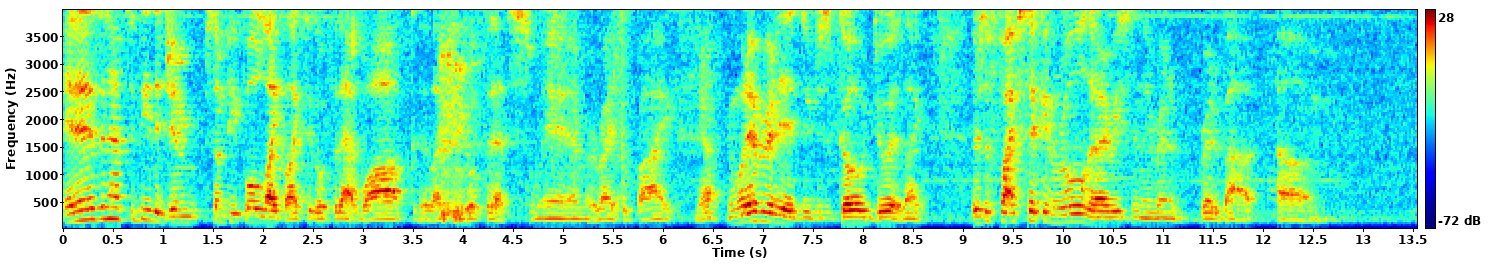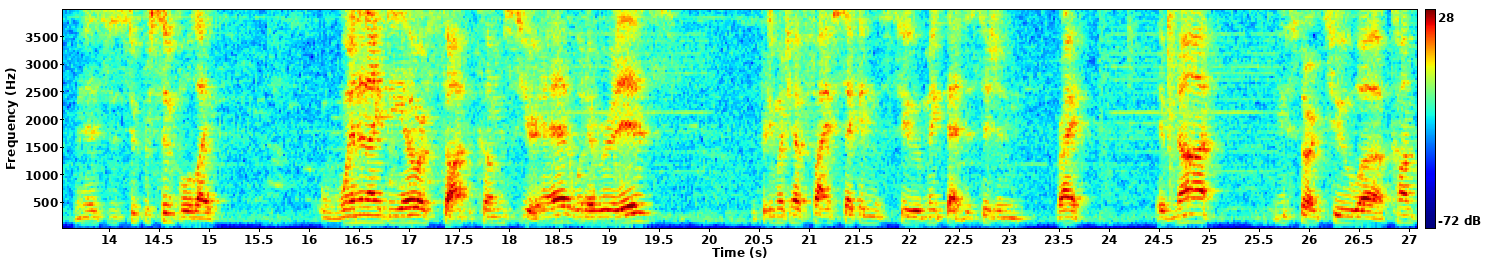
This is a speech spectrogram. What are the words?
and it doesn't have to be the gym. Some people like like to go for that walk. They like to go for that swim or ride the bike. Yeah. And whatever it is, dude, just go do it. Like, there's a five second rule that I recently read read about, um, and it's just super simple. Like, when an idea or thought comes to your head, whatever it is, you pretty much have five seconds to make that decision. Right. If not, you start to uh, con-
